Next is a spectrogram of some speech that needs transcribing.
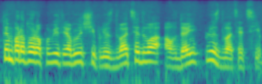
Температура повітря вночі плюс 22, а вдень плюс 27.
